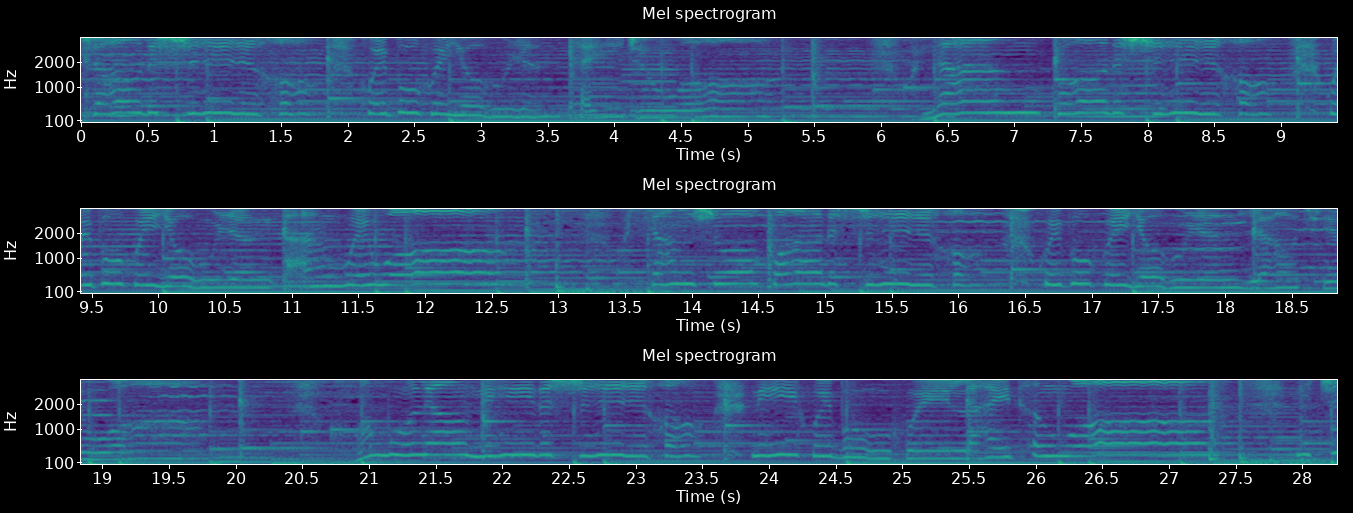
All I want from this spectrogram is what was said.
着的时候，会不会有人陪着我？我难过的时候，会不会有人安慰我？我想说话的时候，会不会有人了解我？我忘不了你的时候，你会不会来疼我？你知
